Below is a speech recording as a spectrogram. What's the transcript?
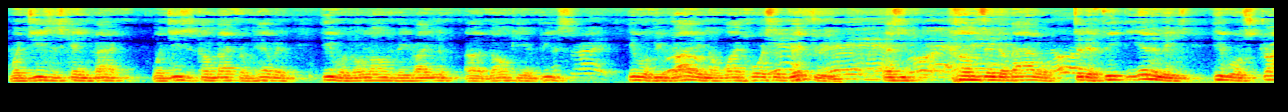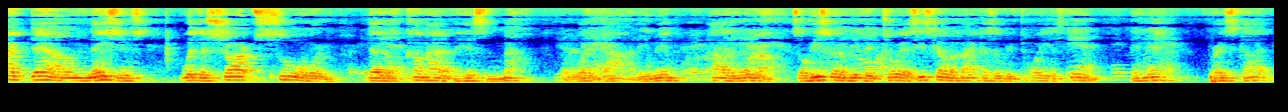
When Jesus came back, when Jesus come back from heaven, he will no longer be riding a donkey in peace. Right. He will be riding a white horse of Yes. victory as he comes into battle to defeat the enemies. He will strike down nations with a sharp sword that'll come out of his mouth. The word of God. Amen. Hallelujah. So he's going to be victorious. He's coming back as a victorious king. Amen. Praise God.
